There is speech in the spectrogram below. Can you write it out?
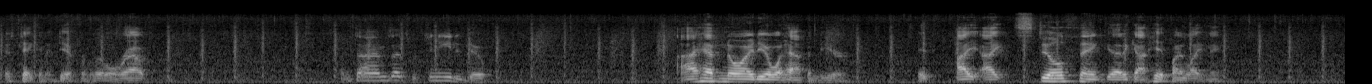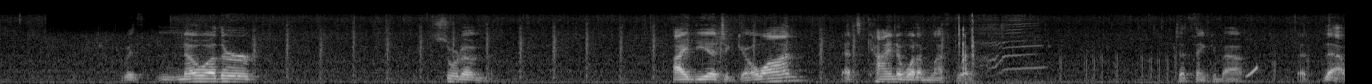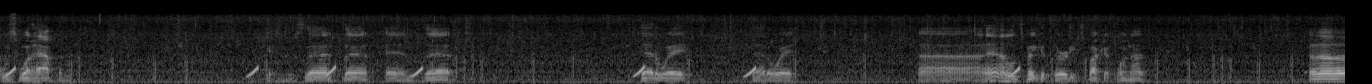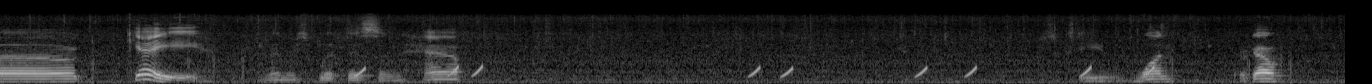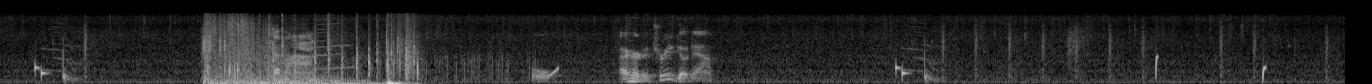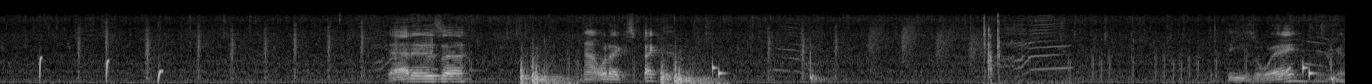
Just taking a different little route. Sometimes that's what you need to do. I have no idea what happened here. It, I, I still think that it got hit by lightning. With no other sort of idea to go on, that's kind of what I'm left with. To think about. That that was what happened. Okay, there's that, that, and that. That away. That away. Uh, yeah, let's make it 30. Fuck it, why not? Okay. And then we split this in half. Sixty-one. There we go. Come on. Oh, I heard a tree go down. That is uh, not what I expected. These away. There we go.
